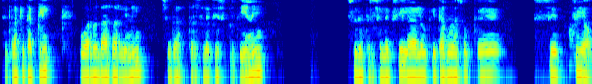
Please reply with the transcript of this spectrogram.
Setelah kita klik warna dasar ini sudah terseleksi seperti ini sudah terseleksi lalu kita masuk ke shape fill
